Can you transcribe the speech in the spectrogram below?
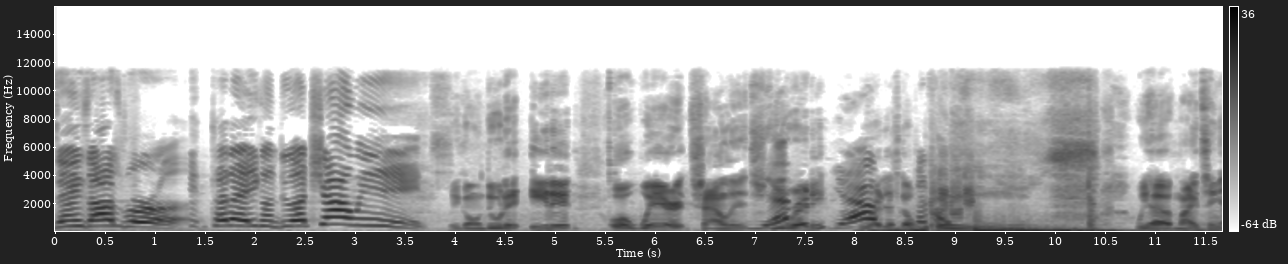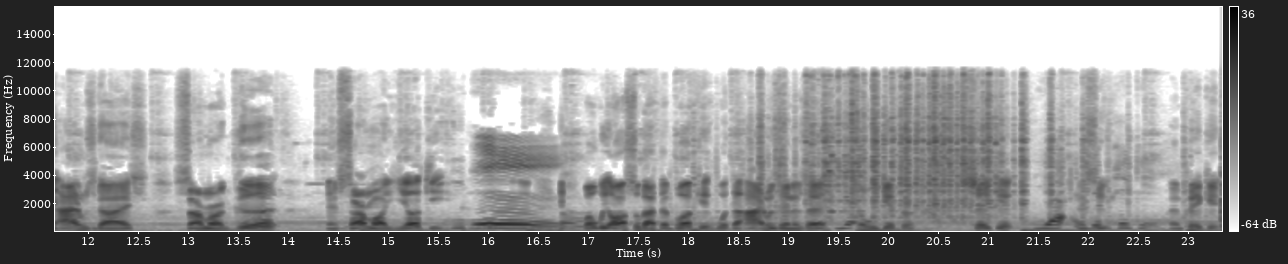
Zane's. Today we're gonna do a challenge. We're gonna do the eat it or wear it challenge. Yep. You ready? Yeah. You ready? Let's go. Boom. We have 19 items, guys. Some are good and some are yucky. Yeah. But we also got the bucket with the items in it, eh? Yep. So we get to shake it Yeah, and see. pick it. and pick it.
